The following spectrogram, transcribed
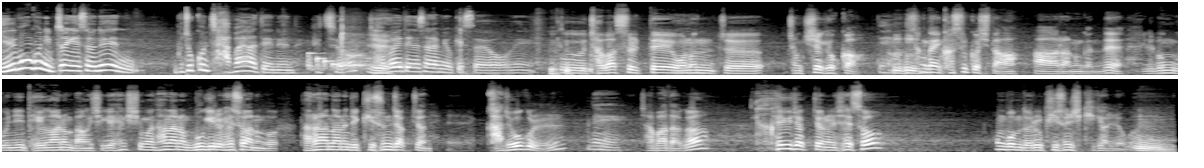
일본군 입장에서는 무조건 잡아야 되는 그렇죠? 예. 잡아야 되는 사람이었겠어요. 네. 그 잡았을 때 오는 저 정치적 효과 네. 상당히 컸을 것이다라는 건데 일본군이 대응하는 방식의 핵심은 하나는 무기를 회수하는 것, 다른 하나는 이제 귀순 작전, 에, 가족을 네. 잡아다가 회유 작전을 해서 홍범도를 귀순시키게 하려고. 음.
